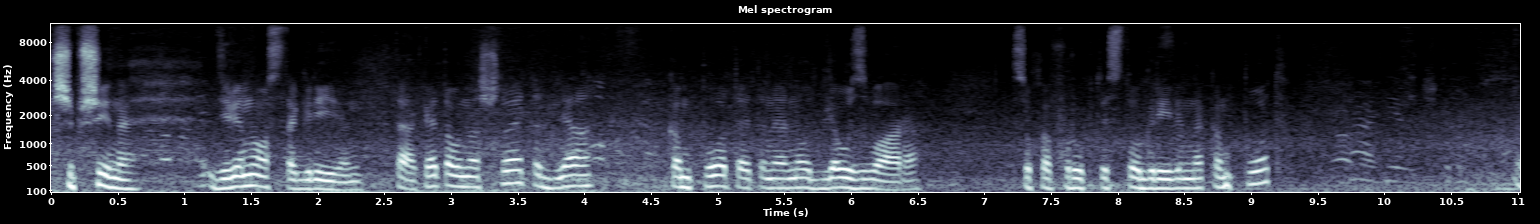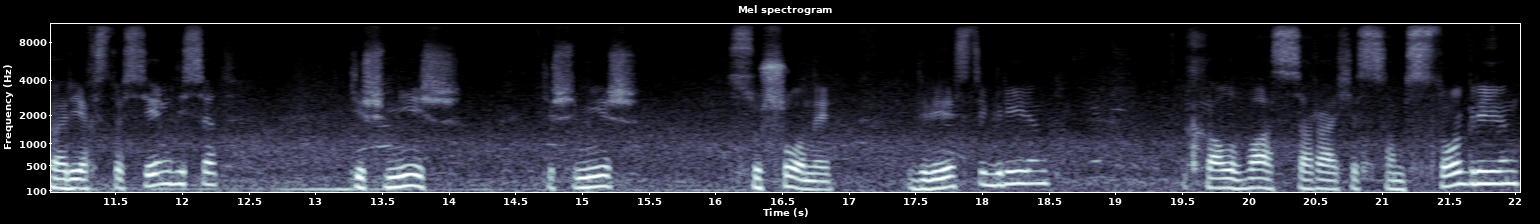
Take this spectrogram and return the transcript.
Шипшина 90 гривен. Так, это у нас что это? Для компота, это, наверное, для узвара. Сухофрукты 100 гривен на компот. Орех 170. Кишмиш, кишмиш сушеный 200 гривен. Халва с арахисом 100 гривен.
